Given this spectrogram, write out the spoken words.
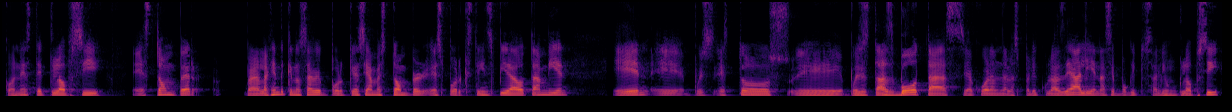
con este Club C Stomper. Para la gente que no sabe por qué se llama Stomper, es porque está inspirado también en eh, pues estos eh, pues estas botas se acuerdan de las películas de Alien hace poquito salió un Club C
